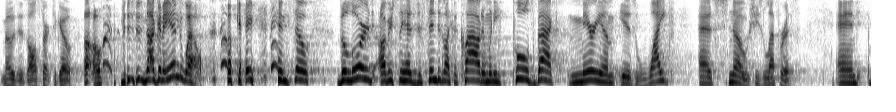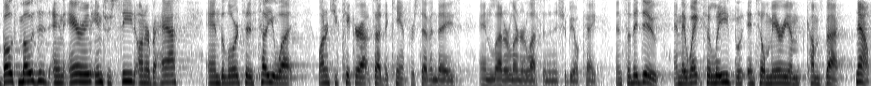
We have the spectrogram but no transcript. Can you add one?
Moses all start to go, uh oh, this is not going to end well. okay? And so the Lord obviously has descended like a cloud, and when he pulls back, Miriam is white as snow. She's leprous. And both Moses and Aaron intercede on her behalf, and the Lord says, Tell you what, why don't you kick her outside the camp for seven days and let her learn her lesson, and it should be okay. And so they do, and they wait to leave until Miriam comes back. Now,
